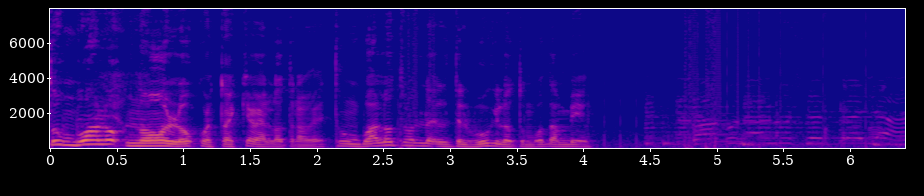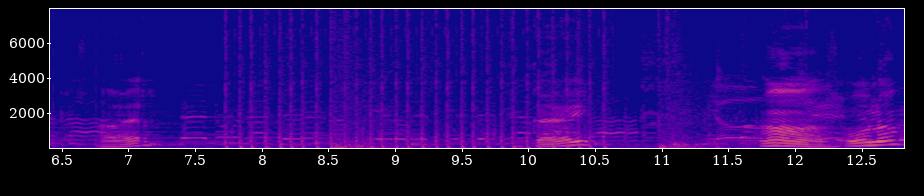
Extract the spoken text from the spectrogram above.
Tumbó al otro. No, loco, esto hay que verlo otra vez. Tumbó al otro, el del bug y lo tumbó también. A ver. Ok. Ah, uno.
